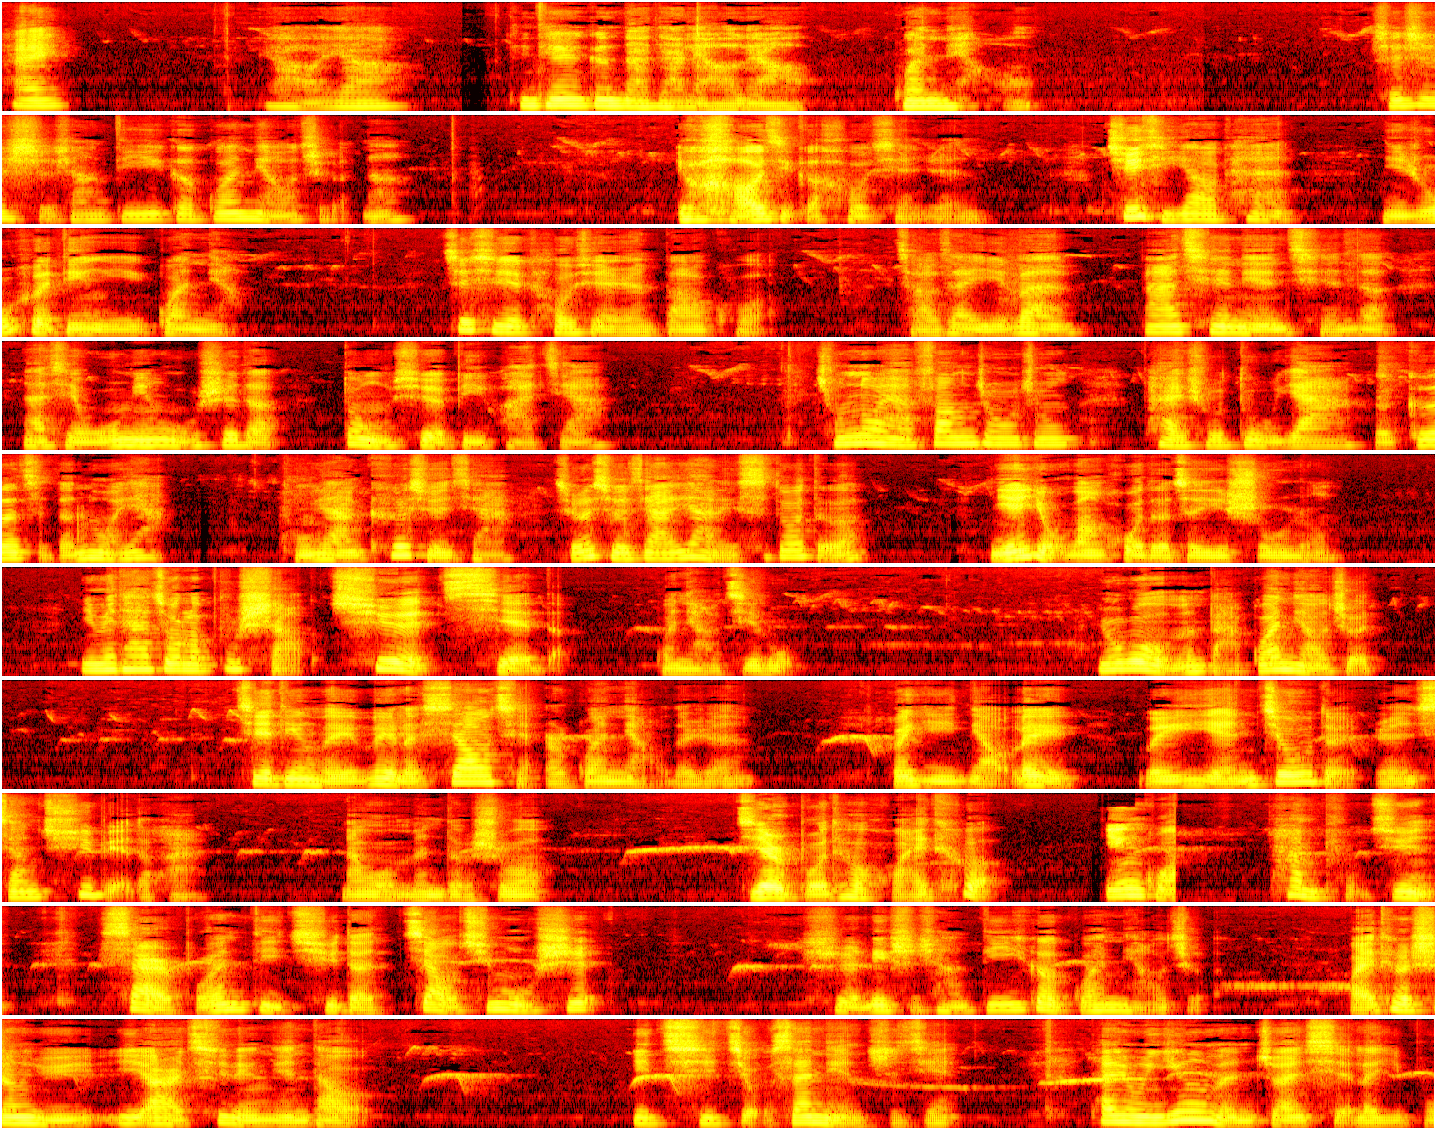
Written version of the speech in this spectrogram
嗨，你好呀！今天跟大家聊聊观鸟。谁是史上第一个观鸟者呢？有好几个候选人，具体要看你如何定义观鸟。这些候选人包括早在一万八千年前的那些无名无实的洞穴壁画家，从诺亚方舟中派出渡鸦和鸽子的诺亚。同样，科学家、哲学家亚里士多德也有望获得这一殊荣，因为他做了不少确切的观鸟记录。如果我们把观鸟者界定为为了消遣而观鸟的人，和以鸟类为研究的人相区别的话，那我们得说，吉尔伯特·怀特，英国汉普郡。塞尔伯恩地区的教区牧师是历史上第一个观鸟者。怀特生于一二七零年到一七九三年之间，他用英文撰写了一部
